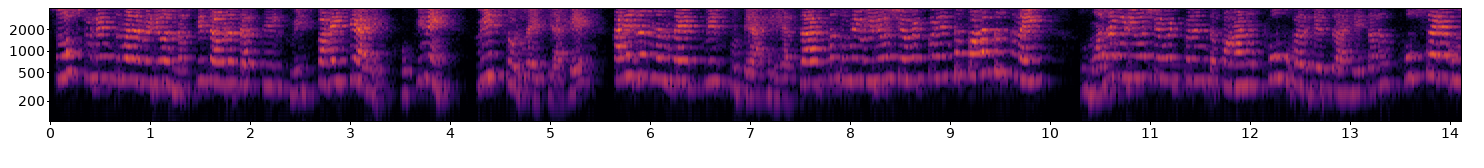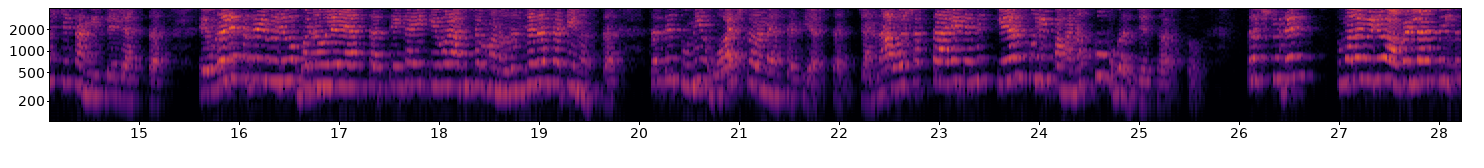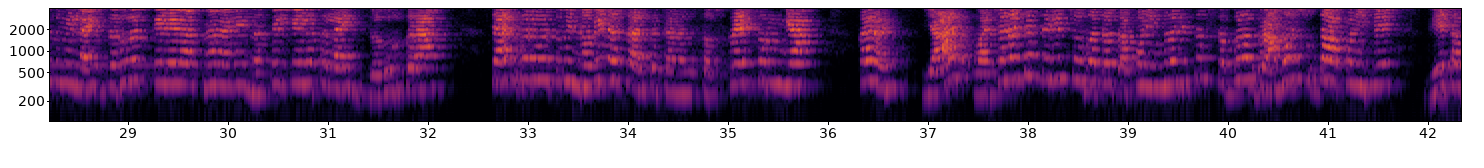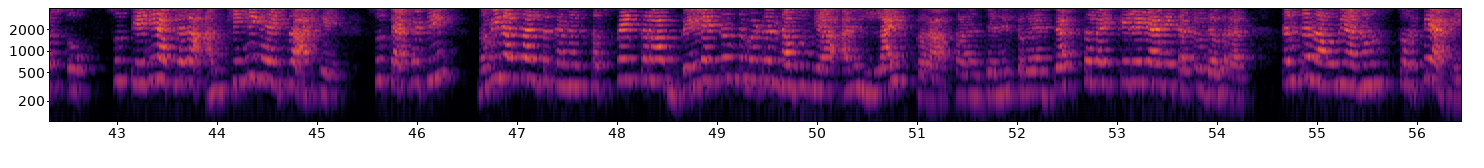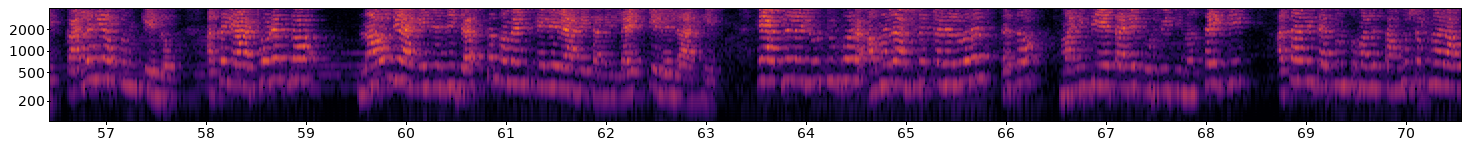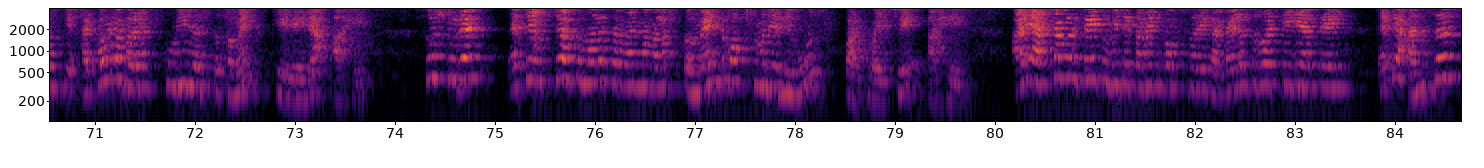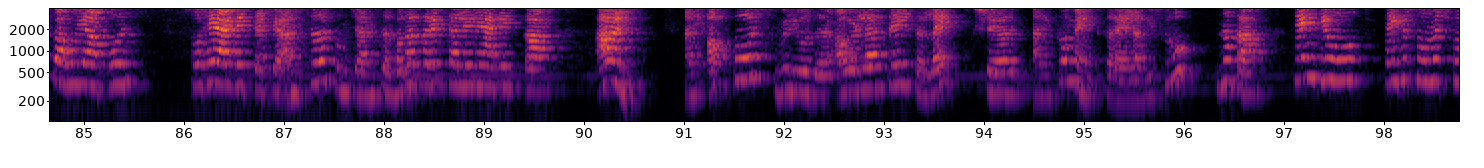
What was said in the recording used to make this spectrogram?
so student तुम्हाला व्हिडिओ नक्कीच आवडत असतील. क्विज पाहायची आहे. हो की नाही? वीज सोडवायची आहे. काही जण म्हणतायत वीज कुठे आहे? याचा अर्थ तुम्ही व्हिडिओ शेवटपर्यंत पाहतच नाही. तुम्हाला व्हिडिओ शेवटपर्यंत पाहणं खूप गरजेचं आहे कारण खूप साऱ्या गोष्टी सांगितलेल्या असतात. एवढे सगळे व्हिडिओ बनवलेले असतात ते काही केवळ आमच्या मनोरंजनासाठी नसतात. तर ते तुम्ही वॉच करण्यासाठी असतात. ज्यांना आवश्यकता आहे त्यांनी केअरफुली पाहणं खूप गरजेचं असतं. तर स्टुडंट तुम्हाला व्हिडिओ आवडला असेल तर तुम्ही लाईक जरूरच केलेला असणार आहे. नसेल केलं तर लाईक जरूर करा. त्याचबरोबर तुम्ही नवीन असाल तर चॅनल सबस्क्राईब करून घ्या. कारण या वाचनाच्या सिरीज सोबतच आपण इंग्रजीचं सगळं ग्रामर सुद्धा आपण इथे घेत असतो. सो तेही आपल्याला आणखीही घ्यायचं आहे. सो त्यासाठी नवीन असाल तर चॅनल सबस्क्राईब करा बेल आयकनचे बटन दाबून घ्या आणि लाईक करा. कारण ज्यांनी सगळ्यात जास्त लाईक केलेले आहेत आठवड्याभरात त्यांचं नाव मी अनाऊन्स करते आहे. कालही आपण केलं. आता या आठवड्यातलं नाव जे आहे ज्यांनी जास्त कमेंट केलेले आहेत आणि लाईक केलेलं आहे हे आपल्याला युट्यूबवर आम्हाला आमच्या चॅनलवरच त्याचा माहिती येत आहे. पूर्वी ती नसायची. आता आम्ही त्यातून तुम्हाला सांगू शकणार आहोत की आठवड्याभरात कुणी जास्त कमेंट केलेल्या आहेत. सो स्टुडंट त्याचे उच्चार तुम्हाला सर्वांना मला कमेंट बॉक्समध्ये लिहून पाठवायचे आहे. आणि आशा करते तुम्ही ते कमेंट बॉक्समध्ये टाकायला सुरुवात केली असेल. त्याचे आन्सर्स पाहूया आपण. सो हे आहेत त्याचे आन्सर तुमचे आन्सर बघा करेक्ट आलेले आहेत का? आणि आणि ऑफकोर्स व्हिडिओ जर आवडला असेल तर लाईक शेअर आणि कमेंट करायला विसरू नका. Thank you thank you so much for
